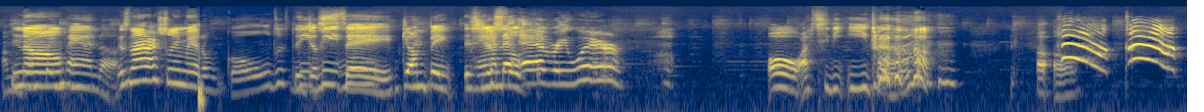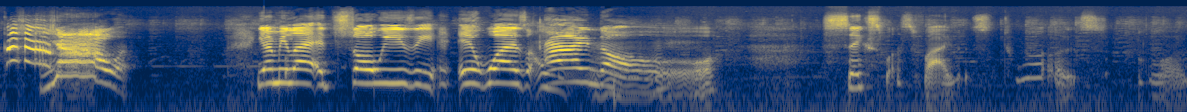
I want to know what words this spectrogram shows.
I'm No. jumping panda. It's not actually made of gold. They Beep, just beep, say. beep, jumping It's panda just so- everywhere. Oh, I see the eagle. uh oh. no! Yumila, it's so easy. It was. I know. Six plus five is twelve.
